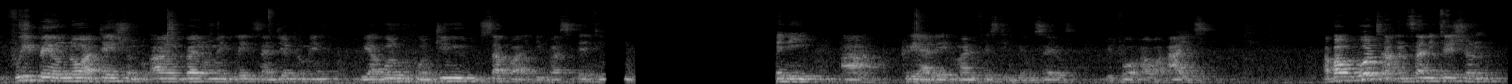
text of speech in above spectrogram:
If we pay no attention to our environment, ladies and gentlemen, we are going to continue to suffer devastating. Many are clearly manifesting themselves before our eyes. About water and sanitation,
